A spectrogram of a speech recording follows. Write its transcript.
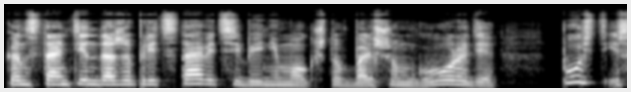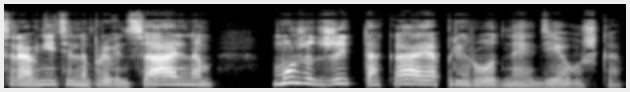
Константин даже представить себе не мог, что в большом городе, пусть и сравнительно провинциальном, может жить такая природная девушка.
